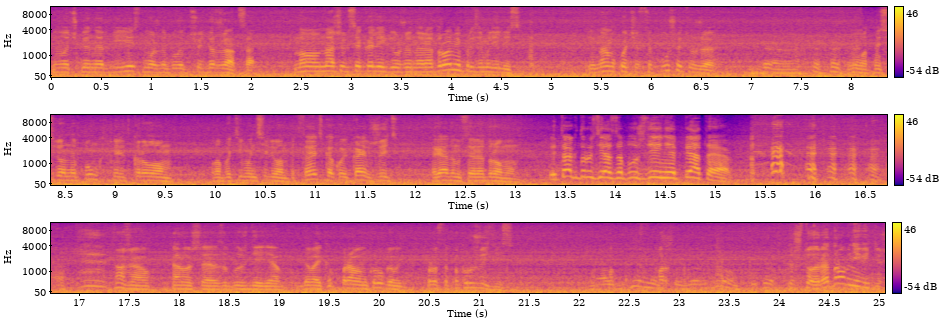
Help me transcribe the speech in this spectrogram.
немножечко энергии есть, можно было бы еще держаться. Но наши все коллеги уже на аэродроме приземлились, и нам хочется кушать уже. Ну, вот населенный пункт перед крылом Лоботим Ансилен. Представляете, какой кайф жить рядом с аэродромом. Итак, друзья, заблуждение пятое. Тоже хорошее заблуждение. Давай-ка правым кругом просто покружи здесь. А мы Пар-? Ты что, аэродром не видишь?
